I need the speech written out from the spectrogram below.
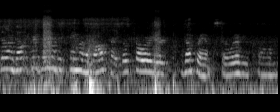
Dylan, go, her grandma just came on a golf cart. Go show her your jump ramps or whatever you call them.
